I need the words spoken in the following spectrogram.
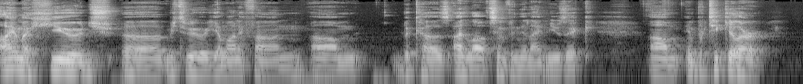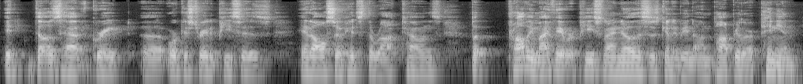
I am a huge uh, Michiru Yamane fan um, because I love Symphony of the Night music. Um, in particular, it does have great uh, orchestrated pieces. It also hits the rock tones. But probably my favorite piece, and I know this is going to be an unpopular opinion,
